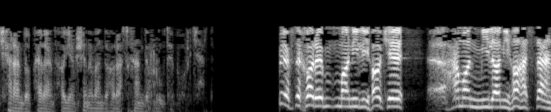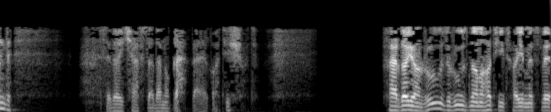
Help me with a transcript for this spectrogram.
چرند و پرندهایم شنونده ها را از خنده روده بر کرد. به افتخار مانیلی ها که همان میلانی ها هستند. صدای کف زدن و قهقه قاطی شد. فردای آن روز روزنامه ها تیترهایی مثل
